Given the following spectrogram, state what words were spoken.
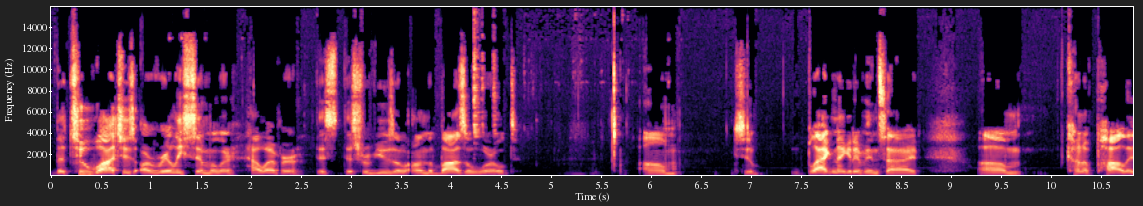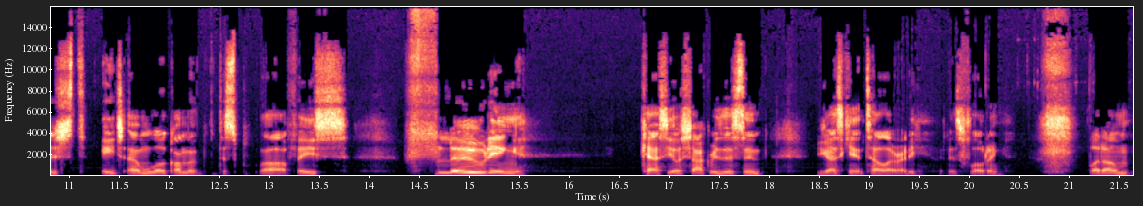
The two watches are really similar. However, this this review's on the Basel World. Um, you see a black negative inside, um, kind of polished HM look on the uh, face, floating Casio shock resistant. You guys can't tell already. It is floating, but um,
